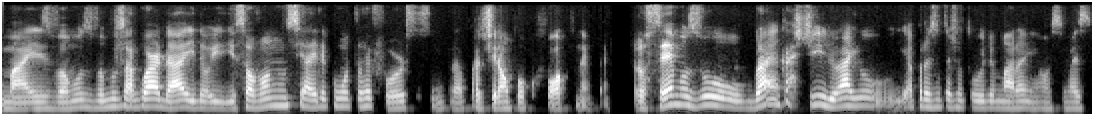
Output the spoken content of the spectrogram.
Mas vamos vamos aguardar e, e só vão anunciar ele como outro reforço, assim, para tirar um pouco o foco, né? Trouxemos o Brian Castilho, aí e apresenta junto o William Maranhão, assim, mas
